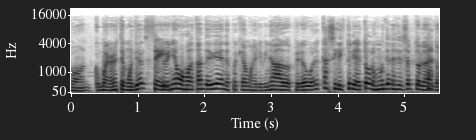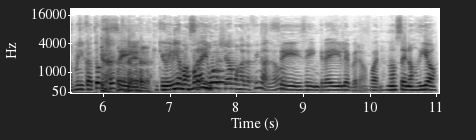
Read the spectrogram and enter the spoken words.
con, con, bueno, en este mundial, Sí. que veníamos bastante bien, después quedamos eliminados, pero bueno, casi la historia de todos los mundiales excepto la del 2014, Sí, que, que veníamos mal ahí. igual llegamos a la final, ¿no? Sí, sí, increíble, pero bueno, no se nos dio.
